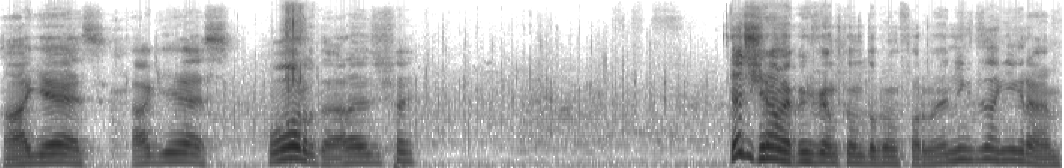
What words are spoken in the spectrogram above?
Tak jest, tak jest. Kurde, ale dzisiaj... Ja dzisiaj mam jakąś wyjątkową dobrą formę, ja nigdy tak nie grałem.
